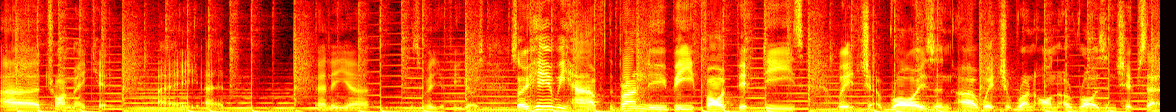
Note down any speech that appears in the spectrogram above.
uh, try and make it a, a fairly uh, this video for you guys. So here we have the brand new B550s, which Ryzen, uh, which run on a Ryzen chipset,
